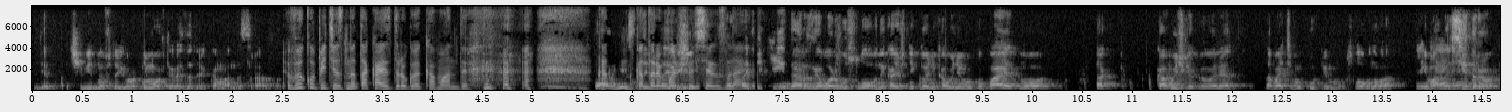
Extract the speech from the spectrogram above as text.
Где очевидно, что игрок не может играть за две команды сразу. Вы купите знатока из другой команды, который больше всех знает. Такие да, разговоры условные, конечно, никто никого не выкупает, но так кавычках говорят, давайте мы купим условного Ивана Сидорова,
